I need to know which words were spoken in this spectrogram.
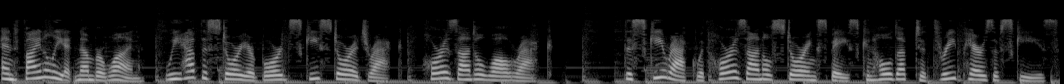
And finally at number 1, we have the StoreYourBoard Ski Storage Rack, Horizontal Wall Rack. The ski rack with horizontal storing space can hold up to three pairs of skis.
